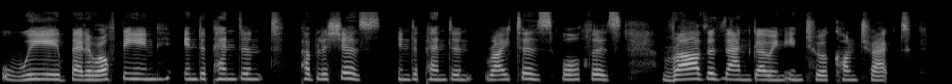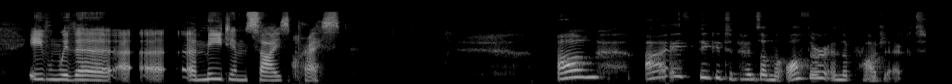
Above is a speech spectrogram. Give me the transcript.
we're better off being independent publishers, independent writers, authors, rather than going into a contract, even with a, a, a medium sized press? Um, I think it depends on the author and the project.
